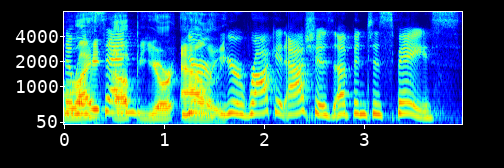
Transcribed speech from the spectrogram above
that right will send up your alley. your rocket ashes up into space.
